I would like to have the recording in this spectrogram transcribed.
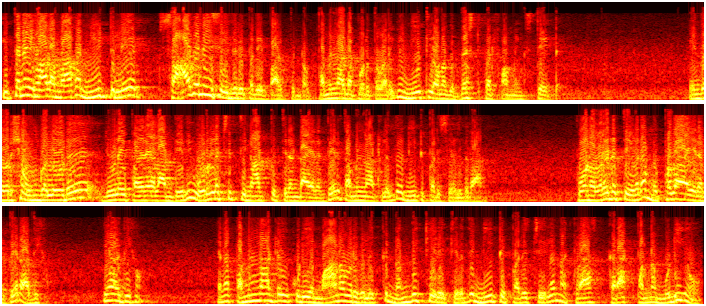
இத்தனை காலமாக நீட்டிலே சாதனை செய்திருப்பதை பார்க்கின்றோம். தமிழ்நாட்டை பொறுத்த வரைக்கும் நீட்டில் ஒன் பெஸ்ட் பெர்ஃபார்மிங் ஸ்டேட் இந்த வருஷம் உங்களோடு ஜூலை பதினேழாம் தேதி ஒரு லட்சத்தி நாற்பத்தி ரெண்டாயிரம் பேர் தமிழ்நாட்டிலிருந்து நீட்டு பரிசு எழுதுறாங்க. போன வருடத்தை விட முப்பதாயிரம் பேர் அதிகம். ஏன் அதிகம்? ஏன்னா தமிழ்நாட்டில் கூடிய மாணவர்களுக்கு நம்பிக்கை இருக்கிறது நீட்டு பரீட்சையில நான் கிளாஸ் கிராக் பண்ண முடியும்.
